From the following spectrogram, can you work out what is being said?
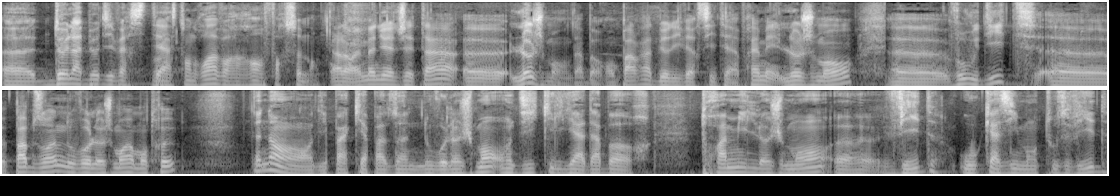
euh, de la biodiversité à cet endroit, voire un renforcement. Alors Emmanuel Getta, euh, logement d'abord, on parlera de biodiversité après, mais logement, vous vous dites pas besoin de nouveaux logements à Montreux? Non, non, on ne dit pas qu'il n'y a pas besoin de nouveaux logements. On dit qu'il y a d'abord 3000 logements euh, vides ou quasiment tous vides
